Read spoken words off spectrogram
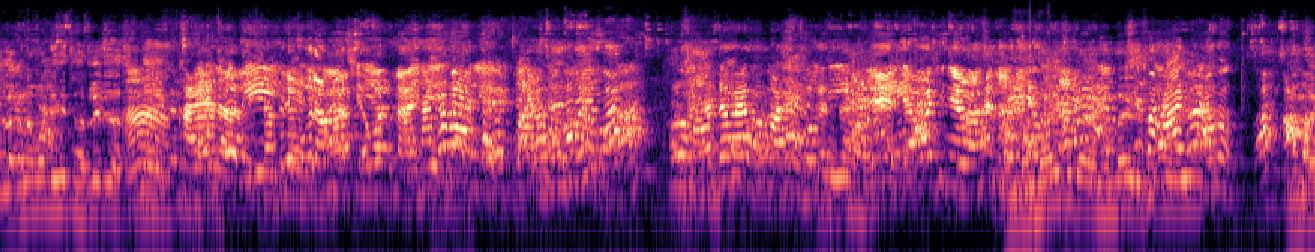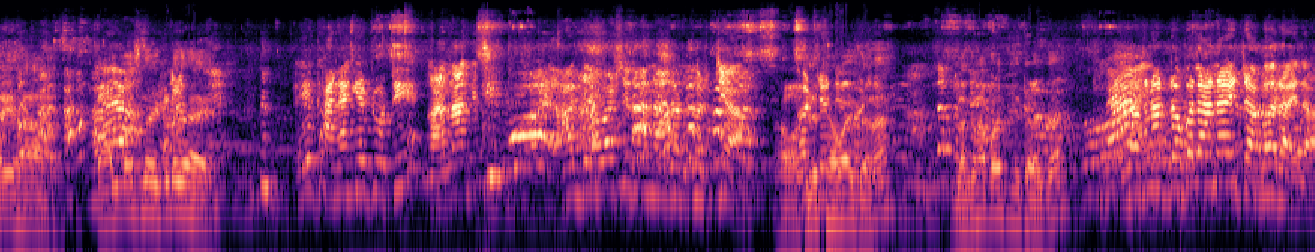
लग्नामध्ये ही ठरलेली असते कुठे आहे? नंदाई हा. कालपासून इकडेच आहे. हे खाना घे टोटी गाणं देवाशी जाणार घरच्या. हा तिथे ठेवायचं ना? लग्नापर्यंत तिथे ठेवायचा? लग्नात डबल आणायचा भरायला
